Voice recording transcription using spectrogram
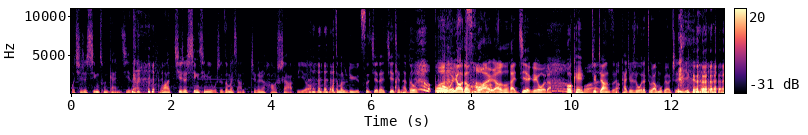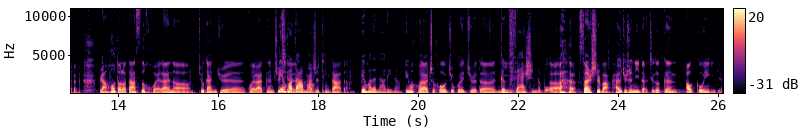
我其实心存感激的。哇，其实心情里我是这么想的：这个人好傻逼哦，我怎么屡次借他借钱，他都 不问我要的还，然后还借给我的。OK，就这样子，他就是我的主要目标之一。然后到了大四回来呢，就感觉回来跟之前变化大吗还是挺大的，变化在哪里呢？因为回来之后就会觉得你更 fashionable，、啊，算是吧。还有就是你的这个更 outgoing 一点。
